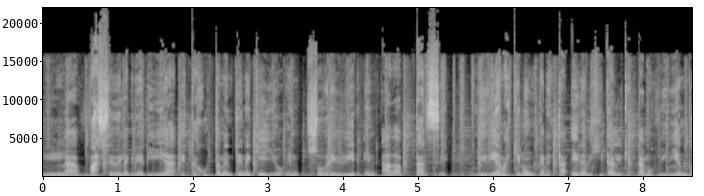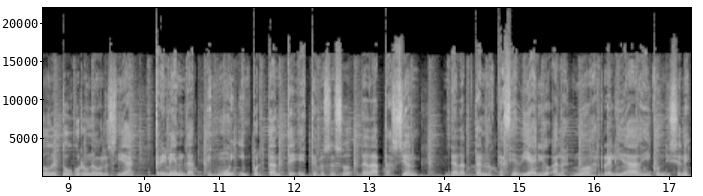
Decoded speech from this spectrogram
La base de la creatividad está justamente en aquello, en sobrevivir, en adaptarse. Y hoy día más que nunca, en esta era digital que estamos viviendo, donde todo ocurre a una velocidad tremenda, es muy importante este proceso de adaptación, de adaptarnos casi a diario a las nuevas realidades y condiciones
